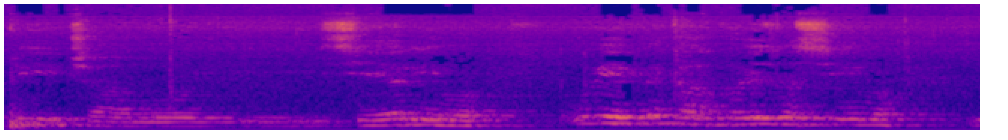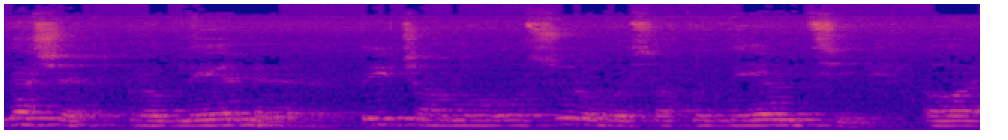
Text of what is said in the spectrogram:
pričamo i, i sjelimo, uvijek nekako iznosimo naše probleme, pričamo o surovoj svakodnevnici, ovaj,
